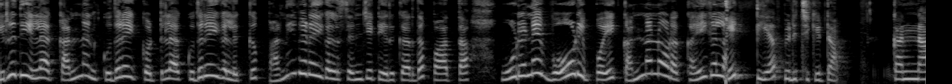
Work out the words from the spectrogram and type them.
இறுதியில் கண்ணன் குதிரை கொட்டில் குதிரைகளுக்கு பணிவிடைகள் செஞ்சிட்டு இருக்கிறத பார்த்தா உடனே ஓடி போய் கண்ணனோட கைகளை கெட்டியாக பிடிச்சிக்கிட்டான். கண்ணா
